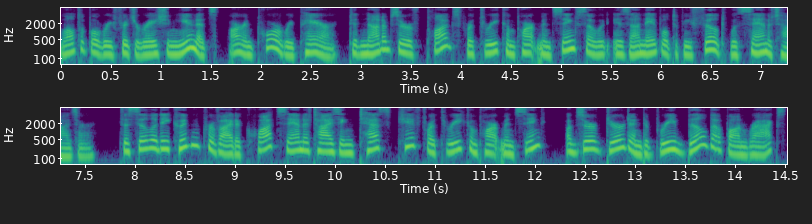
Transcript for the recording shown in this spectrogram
Multiple refrigeration units are in poor repair. Did not observe plugs for three compartment sink, so it is unable to be filled with sanitizer. Facility couldn't provide a quat sanitizing test kit for three compartment sink. Observed dirt and debris buildup on racks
